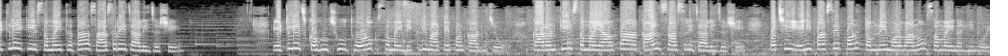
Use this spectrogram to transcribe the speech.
એટલે કે સમય થતાં સાસરે ચાલી જશે. એટલે જ કહું છું, થોડોક સમય દીકરી માટે પણ કાઢજો. કારણ કે સમય આવતા કાલ સાસરી ચાલી જશે. પછી એની પાસે પણ તમને મળવાનો સમય નહીં હોય.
